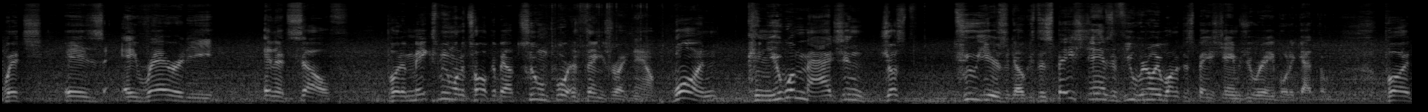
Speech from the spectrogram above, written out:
which is a rarity in itself but it makes me want to talk about two important things right now. One, can you imagine just two years ago, because the Space Jams, if you really wanted the Space Jams, you were able to get them. But,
